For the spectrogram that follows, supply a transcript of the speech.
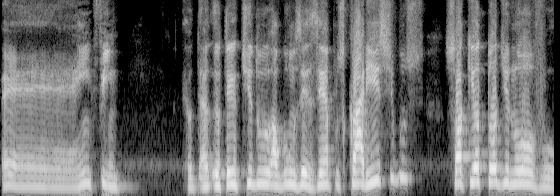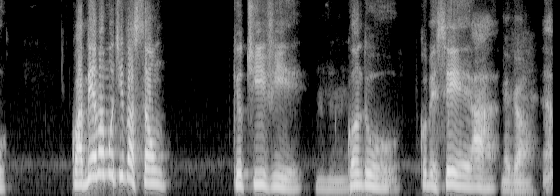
é, enfim. Eu, eu tenho tido alguns exemplos claríssimos, só que eu tô de novo com a mesma motivação que eu tive uhum. quando comecei a. Legal. É,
